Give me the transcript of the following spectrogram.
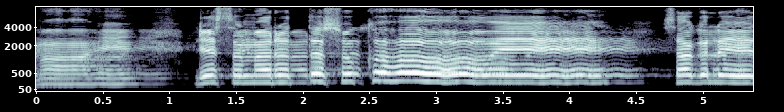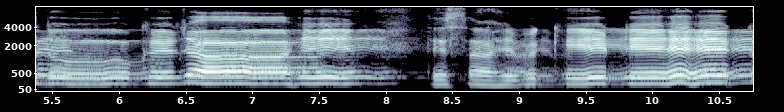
ਮਾਹੇ। ਜਿਸ ਮਰਤ ਸੁਖ ਹੋਏ, ਸਗਲੇ ਦੁਖ ਜਾਹੇ। ਤੇ ਸਾਹਿਬ ਕੀ ਟੇਕ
